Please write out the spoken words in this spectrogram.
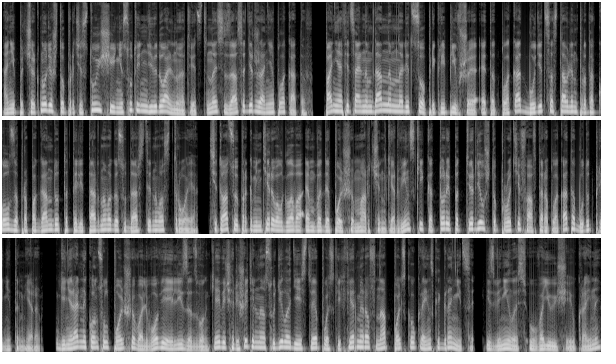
Они подчеркнули, что протестующие несут индивидуальную ответственность за содержание плакатов. По неофициальным данным, на лицо, прикрепившее этот плакат, будет составлен протокол за пропаганду тоталитарного государственного строя. Ситуацию прокомментировал глава МВД Польши Марчин Кервинский, который подтвердил, что против автора плаката будут приняты меры. Генеральный консул Польши во Львове Элиза Звонкевич решительно осудила действия польских фермеров на польско-украинской границе, извинилась у воюющей Украины,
